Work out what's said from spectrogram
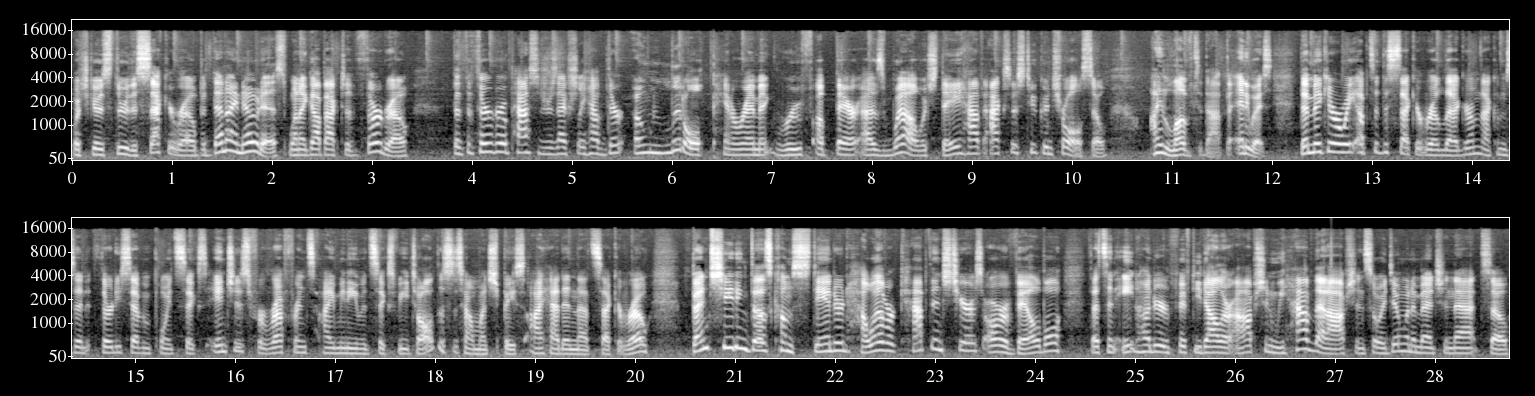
which goes through the second row, but then I noticed when I got back to the third row, that the third row passengers actually have their own little panoramic roof up there as well, which they have access to control. So I loved that. But anyways, then making our way up to the second row legroom. That comes in at 37.6 inches. For reference, I'm even six feet tall. This is how much space I had in that second row. Bench seating does come standard. However, captain's chairs are available. That's an $850 option. We have that option, so I did want to mention that. So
